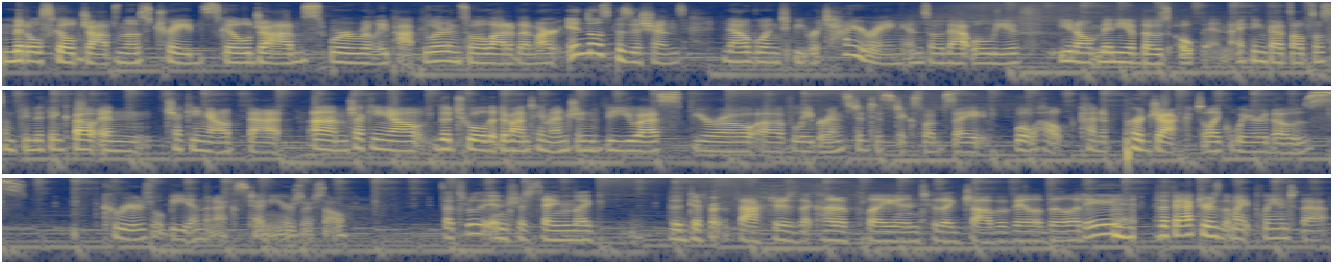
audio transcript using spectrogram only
middle skill jobs and those trade skill jobs were really popular. And so a lot of them are in those positions now going to be retiring. And so that will leave, you know, many of those open. I think that's also something to think about and checking out that, um, checking out the tool that Devontae mentioned, the U.S. Bureau of Labor and Statistics website will help kind of project like where those careers will be in the next 10 years or so. That's really interesting. Like the different factors that kind of play into like job availability. The factors that might play into that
